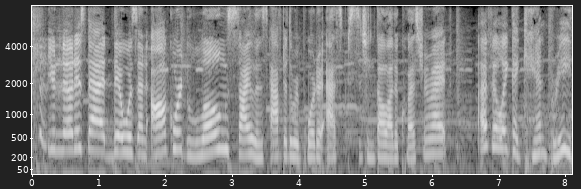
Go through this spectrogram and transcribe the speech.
you noticed that there was an awkward, long silence after the reporter asked Sichingawa the question, right? I feel like I can't breathe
